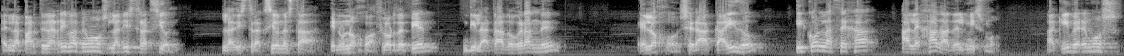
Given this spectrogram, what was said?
En la parte de arriba vemos la distracción. La distracción está en un ojo a flor de piel, dilatado grande, el ojo será caído y con la ceja alejada del mismo. Aquí veremos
